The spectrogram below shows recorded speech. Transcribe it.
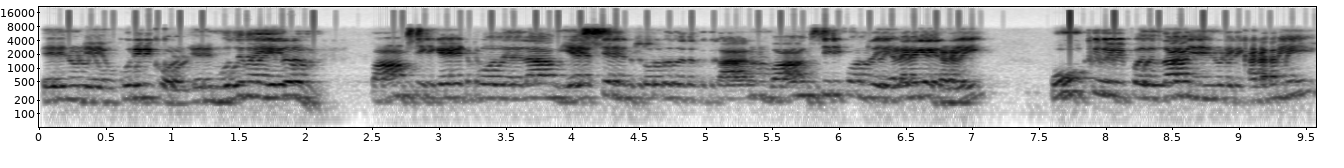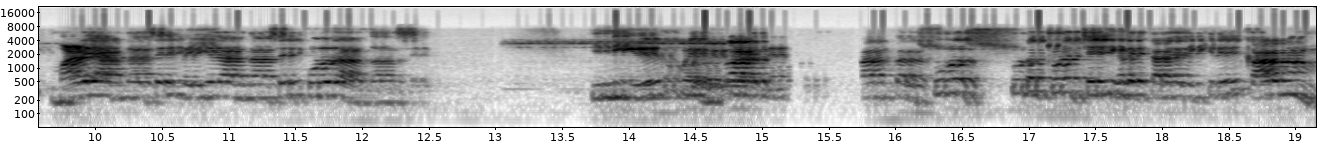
என்னுடைய குறிக்கோள். என் முதுமையிலும் வாம்சி கேட்ட போதெல்லாம் எஸ் என்று சொல்வதற்கு காரணம் வாம்சி போன்ற இளைஞர்களை ஊக்குவிப்பதுதான் என்னுடைய கடமை. மழையா இருந்தாலும் சரி வெயிலா இருந்தாலும் சரி குளிரா இருந்தாலும் சரி. இன்னைக்கு இருக்கக்கூடிய விவாதம் சுட சுட சுட செய்திகளை தர இருக்கிறேன் காரணம்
